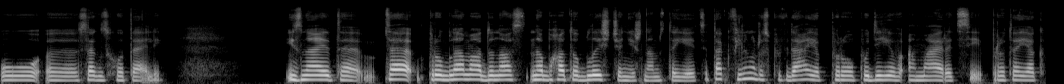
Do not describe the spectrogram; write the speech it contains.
у е, секс-готелі. І знаєте, це проблема до нас набагато ближче, ніж нам здається. Так, фільм розповідає про події в Америці, про те, як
